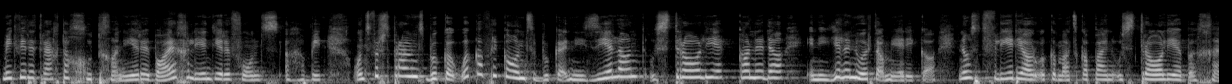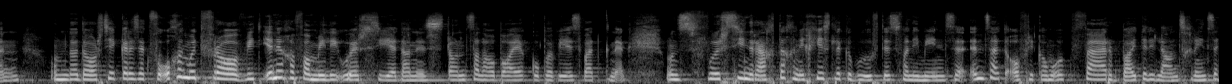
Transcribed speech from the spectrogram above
met wie dit regtig goed gaan. Here het baie geleenthede vir ons uh, gebied. Ons versprei ons boeke, ook Afrikaanse boeke in Nieu-Seeland, Australië, Kanada en die hele Noord-Amerika. En ons het verlede jaar ook 'n maatskappy in Australië begin omdat daar seker is ek vanoggend moet vra wie enige familie oor see dan is dan sal daar baie koppe wees wat knik. Ons voorsien regtig in die geestelike behoeftes van die mense in Suid-Afrika maar ook ver buite die landsgrense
